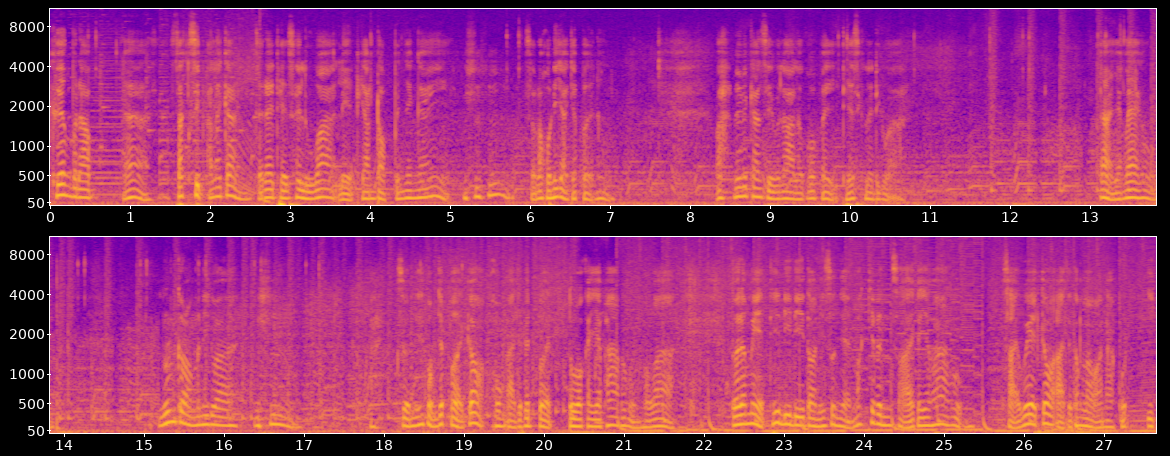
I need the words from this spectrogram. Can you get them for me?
เครื่องประดับ อ่า สักสิบอันละกัน จะได้เทสให้รู้ว่าเลทการดรอปเป็นยังไงสำหรับคนที่อยากจะเปิดนะผมอะไม่เป็นการเสียเวลาเราก็ไปเทสกันเลยดีกว่า อะอย่างแรกครับผมรุ่นกล่องกันดีกว่าส่วนที่ผมจะเปิดก็คงอาจจะเป็นเปิดตัวกายภาพครับผมเพราะว่า ตัวดาเมจที่ดีๆ ตอนนี้ส่วนใหญ่มักจะเป็นสายกายภาพครับผมสายเวทก็อาจจะต้องรออนาคตอีก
